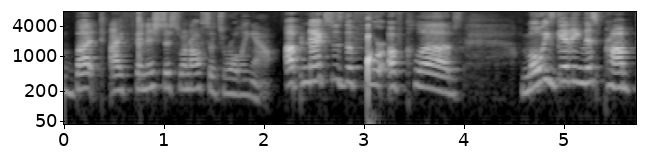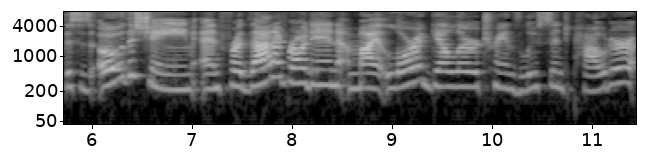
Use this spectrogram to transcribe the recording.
but I finished this one off, so it's rolling out. Up next was the Four of Clubs. I'm always getting this prompt. This is Oh the Shame. And for that, I brought in my Laura Geller Translucent Powder.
